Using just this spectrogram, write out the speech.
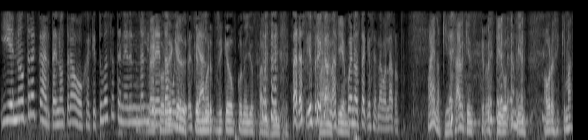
Y en otra carta, en otra hoja, que tú vas a tener en una libreta muy que el, especial. que el muerto sí quedó con ellos para siempre. Para siempre Para jamás. siempre. Bueno, hasta que se lavó la ropa. Bueno, quién sabe, quién respiró también. Ahora sí, ¿qué más?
